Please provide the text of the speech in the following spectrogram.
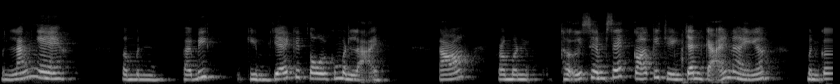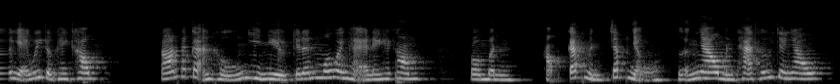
mình lắng nghe và mình phải biết kiềm chế cái tôi của mình lại. Đó rồi mình thử xem xét coi cái chuyện tranh cãi này á mình có giải quyết được hay không? Đó nó có ảnh hưởng gì nhiều cho đến mối quan hệ này hay không? Rồi mình học cách mình chấp nhận lẫn nhau mình tha thứ cho nhau.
